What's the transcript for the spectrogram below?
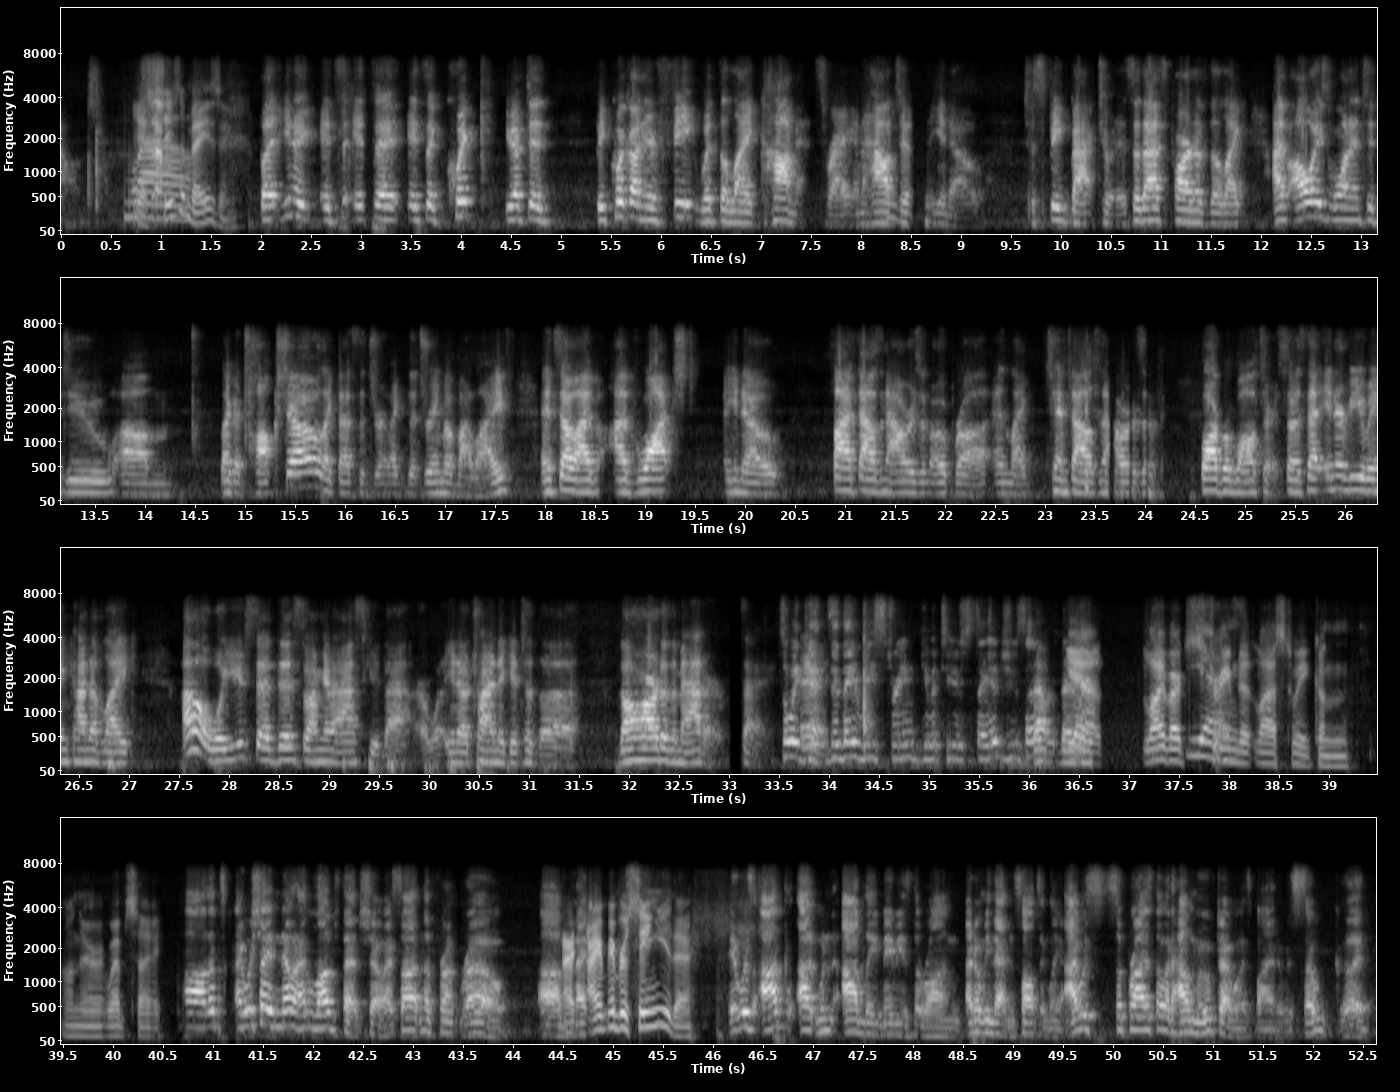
yeah, she's amazing. but you know it's it's a it's a quick you have to be quick on your feet with the like comments right and how mm. to you know to speak back to it and so that's part of the like i've always wanted to do um like a talk show like that's the dr- like the dream of my life and so i've i've watched you know 5000 hours of oprah and like 10000 hours of barbara walters so it's that interviewing kind of like oh well you said this so i'm going to ask you that or what you know trying to get to the the heart of the matter say So wait, Anyway, did, did they restream Give It To You stage? You said. that- Yeah, were- Live Arts Yes. streamed it last week on on their website. Oh, that's. I wish I had known. I loved that show. I saw it in the front row. Um, I, I, I remember seeing you there. it was odd. Uh, when oddly, maybe is the wrong. I don't mean that insultingly. I was surprised though at how moved I was by it. It was so good.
